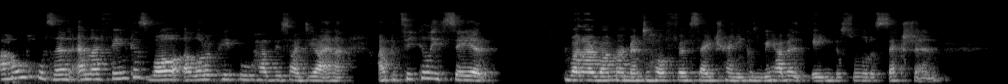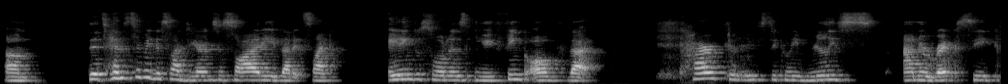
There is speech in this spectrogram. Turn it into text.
A hundred percent. And I think as well, a lot of people have this idea, and I, I particularly see it when I run my mental health first aid training because we have an eating disorder section. Um, there tends to be this idea in society that it's like eating disorders, you think of that characteristically really anorexic,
